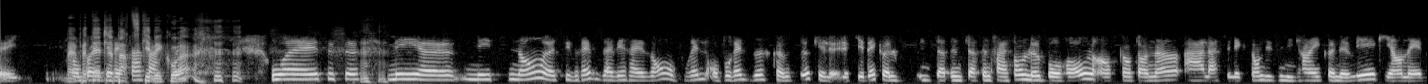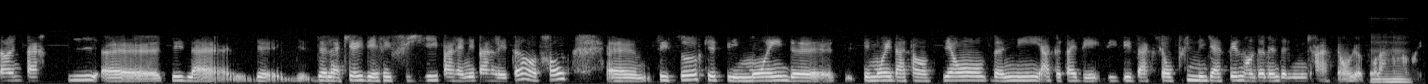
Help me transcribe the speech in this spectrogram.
ben, peut-être le Parti québécois. oui, c'est ça. mais euh, mais sinon, euh, c'est vrai, vous avez raison. On pourrait on pourrait le dire comme ça que le, Québec a d'une certaine façon le beau rôle en se cantonnant à la sélection des immigrants économiques et en aidant une partie euh, de, la, de, l'accueil des réfugiés parrainés par l'État, entre autres. Euh, c'est sûr que c'est moins de c'est moins d'attention donnée à peut-être des, des, actions plus négatives dans le domaine de l'immigration là, pour la mm-hmm. France.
